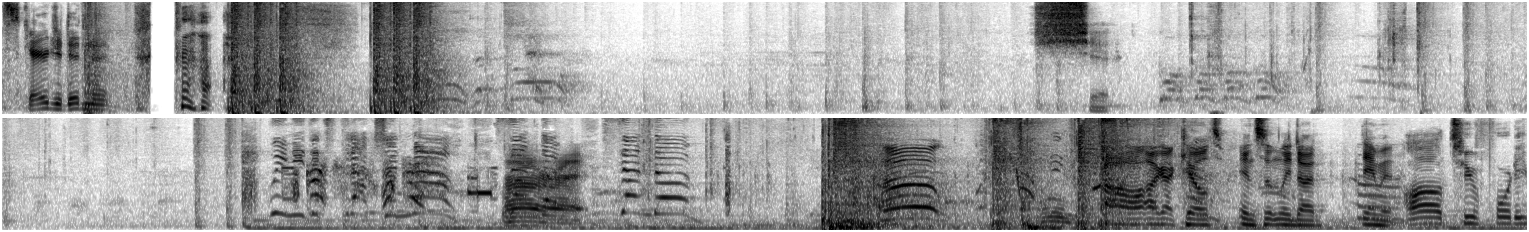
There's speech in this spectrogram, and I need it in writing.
Scared you, didn't it? Shit. We need extraction now! Send All them! right. Send them! Oh! Oh, I got killed. Instantly died. Damn it. Oh, 240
